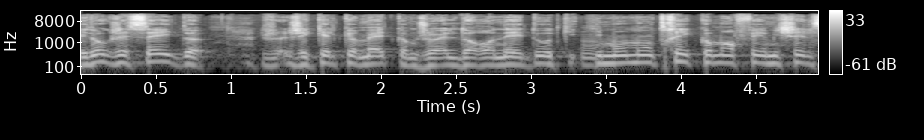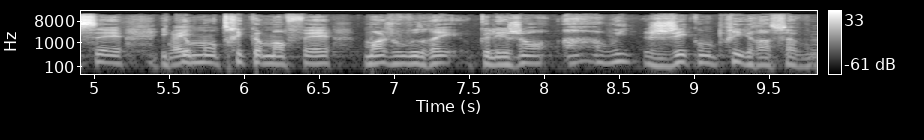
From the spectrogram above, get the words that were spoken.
Et donc, j'essaye de. J'ai quelques maîtres comme Joël Doronet et d'autres qui, qui m'ont montré comment faire Michel Serres et Oui. qui m'ont montré comment faire. Moi, je voudrais que les gens. Ah oui, j'ai compris grâce à vous.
